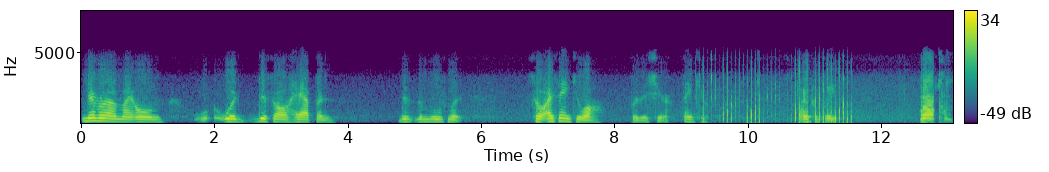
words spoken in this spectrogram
Never on my own would this all happen, the, the movement. So I thank you all for this year. Thank you. I'm complete. Welcome.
